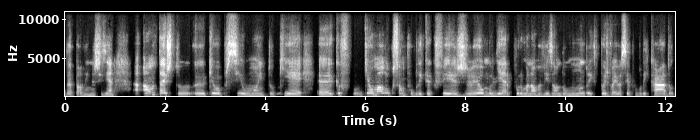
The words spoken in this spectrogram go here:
da Paulina Chiziane, há, há um texto uh, que eu aprecio muito, que é, uh, que, que, é uma alocução pública que fez Eu Mulher por uma Nova Visão do Mundo e que depois veio a ser publicado,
